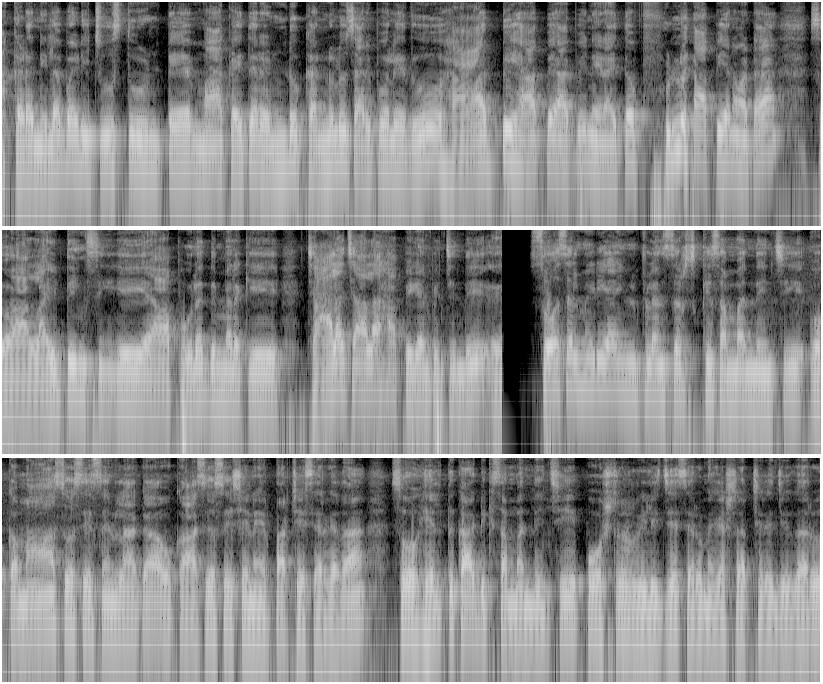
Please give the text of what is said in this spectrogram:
అక్కడ నిలబడి చూస్తూ ఉంటే మాకైతే రెండు కన్నులు సరిపోలేదు. Happy happy happy. నేనైతే ఫుల్ హ్యాపీ అనమాట. సో ఆ లైటింగ్స్కి ఆ పూల దిమ్మలకి చాలా చాలా హ్యాపీగా అనిపించింది. సోషల్ మీడియా ఇన్ఫ్లుయెన్సర్స్కి సంబంధించి ఒక మా అసోసియేషన్ లాగా ఒక అసోసియేషన్ ఏర్పాటు చేశారు కదా. సో హెల్త్ కార్డుకి సంబంధించి పోస్టర్ రిలీజ్ చేశారు మెగాస్టార్ చిరంజీవి గారు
